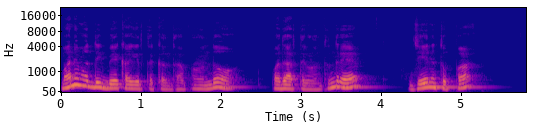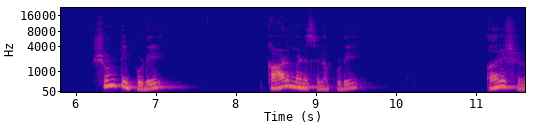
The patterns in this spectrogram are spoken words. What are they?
ಮನೆಮದ್ದಿಗೆ ಬೇಕಾಗಿರ್ತಕ್ಕಂಥ ಒಂದು ಪದಾರ್ಥಗಳು ಅಂತಂದರೆ ಜೇನುತುಪ್ಪ, ಶುಂಠಿ ಪುಡಿ, ಕಾಳುಮೆಣಸಿನ ಪುಡಿ, ಅರಿಶಿಣ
